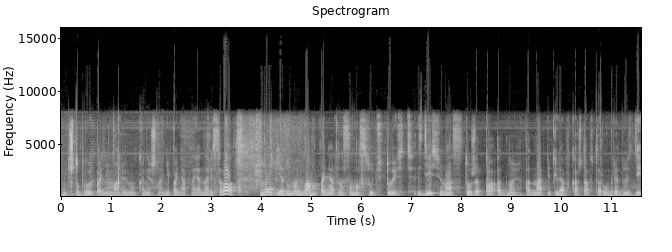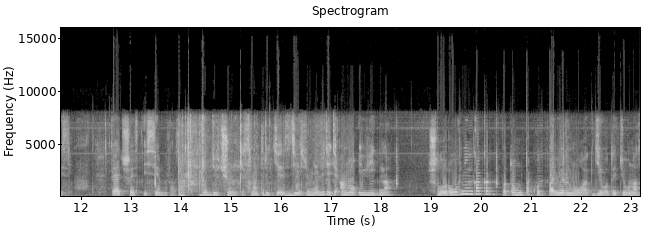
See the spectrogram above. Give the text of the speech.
Вот, чтобы вы понимали. Ну конечно непонятно я нарисовала. Ну я думаю вам понятна сама суть. То есть здесь у нас тоже по одной. Одна петля в каждом втором ряду здесь. 5 6 и 7 раз. Так вот девчонки смотрите. Здесь у меня видите оно и видно шло ровненько, как потом так вот повернуло, где вот эти у нас,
